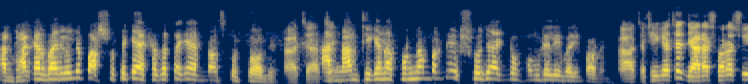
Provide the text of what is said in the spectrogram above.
আর ঢাকার বাইরে হলে পাঁচশো থেকে এক হাজার টাকা অ্যাডভান্স করতে হবে। আচ্ছা আর আচ্ছা। নাম ঠিকানা ফোন নাম্বার দিয়ে সোজা একদম হোম ডেলিভারি পাবেন। আচ্ছা ঠিক আছে। যারা সরাসরি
